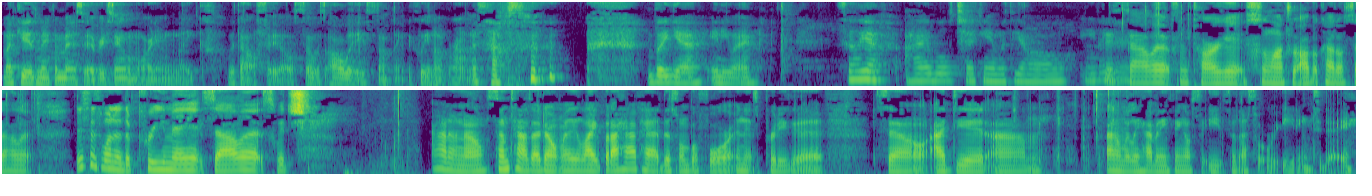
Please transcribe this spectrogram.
my kids make a mess every single morning, like without fail. So it's always something to clean up around this house. but yeah, anyway, so yeah, I will check in with y'all. This salad from Target, cilantro avocado salad. This is one of the pre-made salads, which I don't know. Sometimes I don't really like, but I have had this one before and it's pretty good. So I did, um, I don't really have anything else to eat, so that's what we're eating today.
